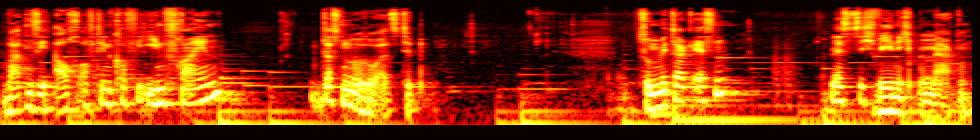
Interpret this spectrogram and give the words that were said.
warten Sie auch auf den koffeinfreien? Das nur so als Tipp. Zum Mittagessen lässt sich wenig bemerken.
